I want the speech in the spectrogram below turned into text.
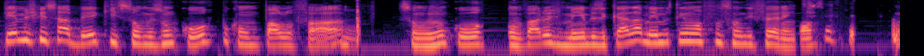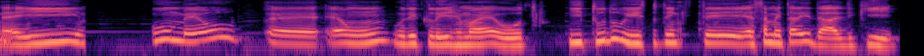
temos que saber que somos um corpo, como Paulo fala, uhum. somos um corpo com vários membros, e cada membro tem uma função diferente. Com certeza. É, e o meu é, é um, o de Clisma é outro. E tudo isso tem que ter essa mentalidade de que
